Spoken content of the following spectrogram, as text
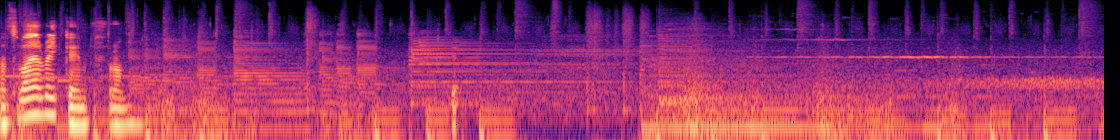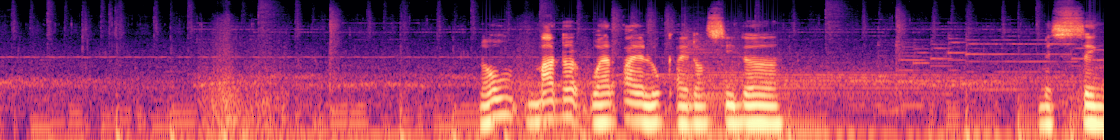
That's where we came from. Matter where I look, I don't see the missing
